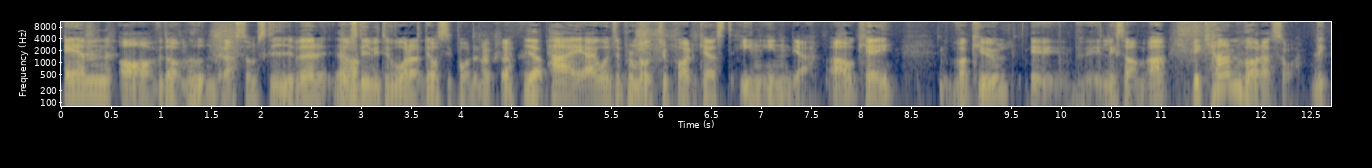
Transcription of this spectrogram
en av de hundra som skriver, Ja. de skriver till, våran, till oss i podden också. Japp. Hi, I want to promote your podcast in India. Ja, okej. Vad kul. Eh, liksom, ja. Det kan vara så. Det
